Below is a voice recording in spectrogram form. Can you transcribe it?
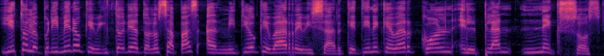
Y esto es lo primero que Victoria Tolosa Paz admitió que va a revisar, que tiene que ver con el plan Nexos.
